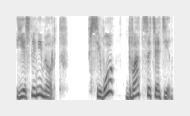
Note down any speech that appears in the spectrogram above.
если не мертв. Всего двадцать один.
